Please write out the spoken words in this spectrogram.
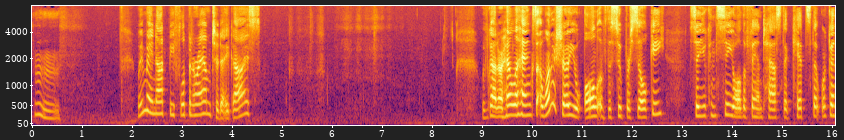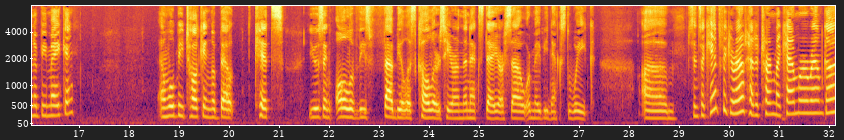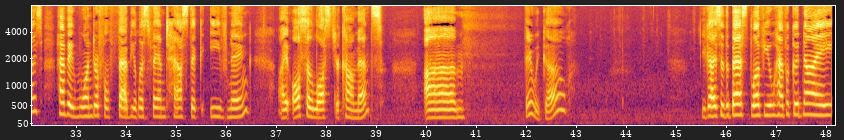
Hmm. We may not be flipping around today, guys. We've got our Hella Hanks. I want to show you all of the Super Silky so you can see all the fantastic kits that we're going to be making. And we'll be talking about kits using all of these fabulous colors here in the next day or so, or maybe next week. Um, since I can't figure out how to turn my camera around, guys, have a wonderful, fabulous, fantastic evening. I also lost your comments. Um, there we go. You guys are the best. Love you. Have a good night.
